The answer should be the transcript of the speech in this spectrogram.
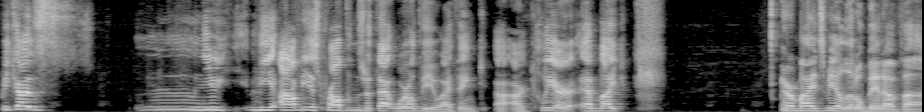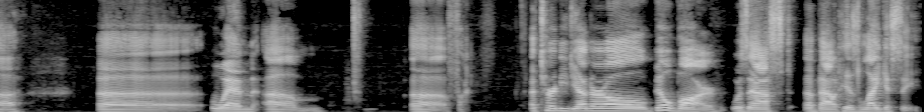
because mm, you the obvious problems with that worldview i think uh, are clear and like it reminds me a little bit of uh uh when um uh fuck attorney general bill barr was asked about his legacy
